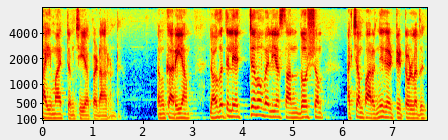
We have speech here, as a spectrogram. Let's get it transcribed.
കൈമാറ്റം ചെയ്യപ്പെടാറുണ്ട്. നമുക്കറിയാം ലോകത്തിലെ ഏറ്റവും വലിയ സന്തോഷം അച്ഛൻ പറഞ്ഞു കേട്ടിട്ടുള്ളത്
